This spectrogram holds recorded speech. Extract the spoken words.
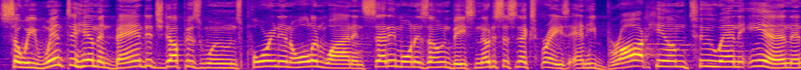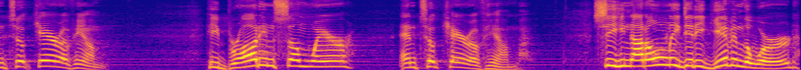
So he went to him and bandaged up his wounds, pouring in oil and wine, and set him on his own beast. Notice this next phrase and he brought him to an inn and took care of him. He brought him somewhere and took care of him. See, he not only did he give him the word,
